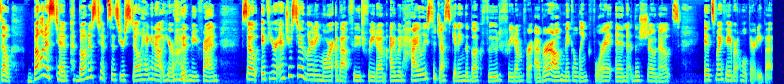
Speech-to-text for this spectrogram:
So Bonus tip, bonus tip since you're still hanging out here with me, friend. So, if you're interested in learning more about food freedom, I would highly suggest getting the book Food Freedom Forever. I'll make a link for it in the show notes. It's my favorite Whole 30 book.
